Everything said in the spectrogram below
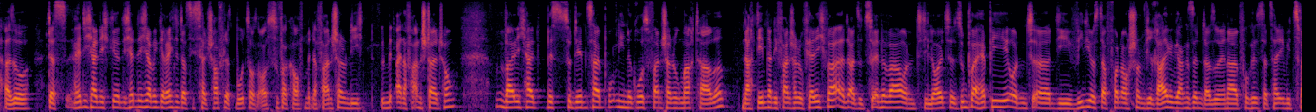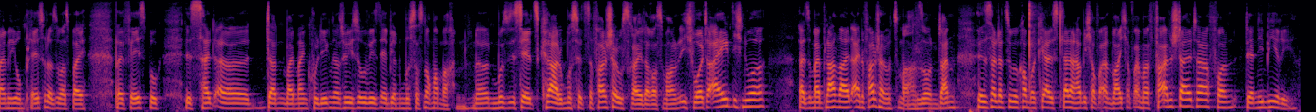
Also das hätte ich halt nicht, ich hätte nicht damit gerechnet, dass ich es halt schaffe, das Bootshaus auszuverkaufen mit einer Veranstaltung, die ich, mit einer Veranstaltung, weil ich halt bis zu dem Zeitpunkt nie eine große Veranstaltung gemacht habe nachdem dann die Veranstaltung fertig war, also zu Ende war und die Leute super happy und äh, die Videos davon auch schon viral gegangen sind, also innerhalb von kürzester Zeit irgendwie zwei Millionen Plays oder sowas bei, bei Facebook, ist halt äh, dann bei meinen Kollegen natürlich so gewesen, ey, Björn, du musst das nochmal machen. Ne? Du musst, ist ja jetzt klar, du musst jetzt eine Veranstaltungsreihe daraus machen. Und ich wollte eigentlich nur also mein Plan war halt, eine Veranstaltung zu machen. So, und dann ist es halt dazu gekommen, okay, alles klar, dann ich auf, war ich auf einmal Veranstalter von der Nibiri.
